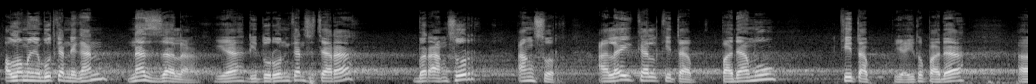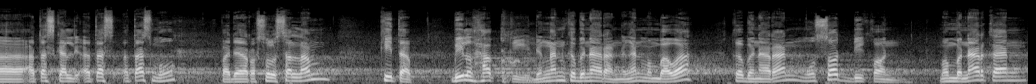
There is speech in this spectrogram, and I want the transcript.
Allah menyebutkan dengan nazzala ya diturunkan secara berangsur angsur. Alaikal kitab padamu kitab yaitu pada uh, atas kali atas atasmu pada Rasul sallam kitab. Bil haqqi dengan kebenaran dengan membawa kebenaran musaddiqon membenarkan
